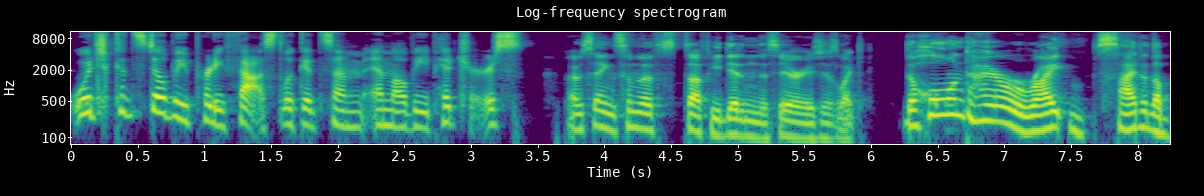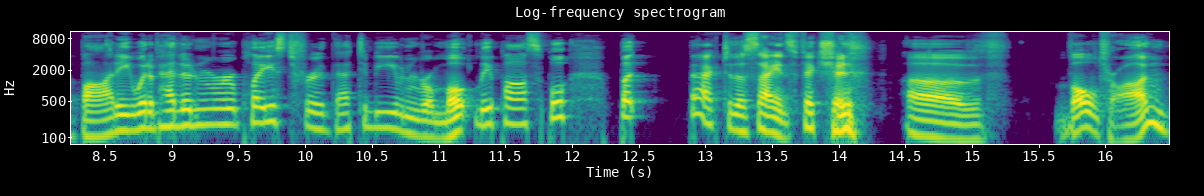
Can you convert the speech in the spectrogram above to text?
Which could still be pretty fast. Look at some MLB pitchers. I'm saying some of the stuff he did in the series is like the whole entire right side of the body would have had to be replaced for that to be even remotely possible. But back to the science fiction of Voltron.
